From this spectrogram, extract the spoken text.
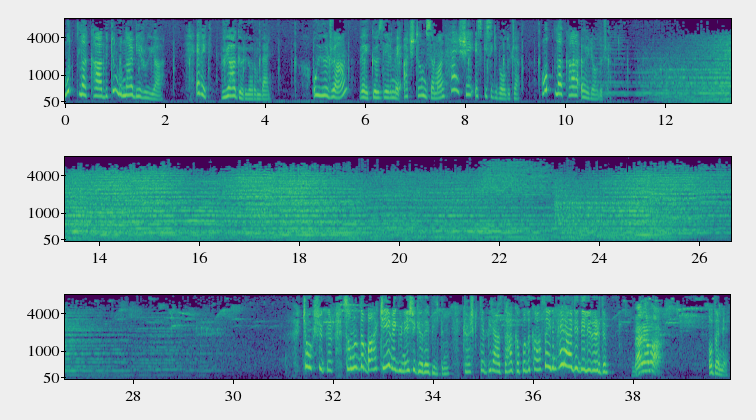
Mutlaka bütün bunlar bir rüya. Evet rüya görüyorum ben. Uyuyacağım ve gözlerimi açtığım zaman her şey eskisi gibi olacak. Mutlaka öyle olacak. Çok şükür sonunda bahçeyi ve güneşi görebildim. Köşkte biraz daha kapalı kalsaydım herhalde delirirdim. Merhaba. O da ne?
